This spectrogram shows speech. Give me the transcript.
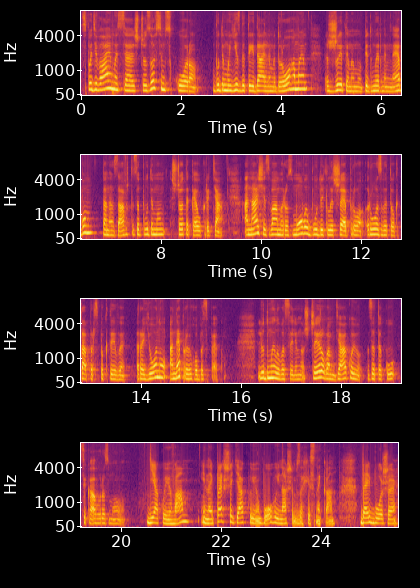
Сподіваємося, що зовсім скоро будемо їздити ідеальними дорогами, житимемо під мирним небом та назавжди забудемо, що таке укриття. А наші з вами розмови будуть лише про розвиток та перспективи району, а не про його безпеку. Людмило Васильівно, щиро вам дякую за таку цікаву розмову. Дякую вам і найперше дякую Богу і нашим захисникам. Дай Боже,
